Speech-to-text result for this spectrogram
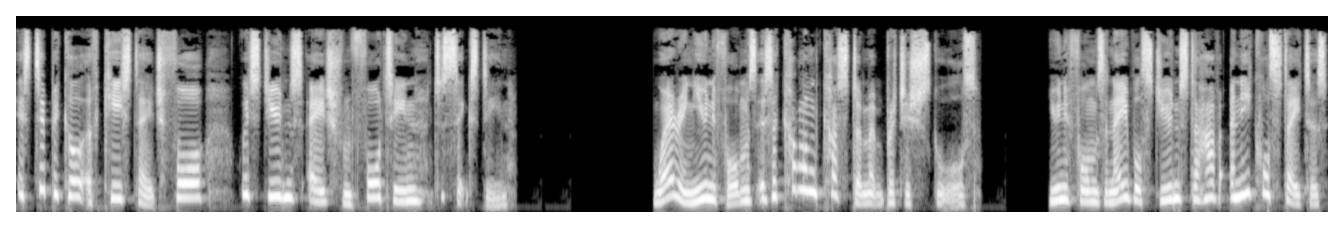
is typical of Key Stage 4, with students aged from 14 to 16. Wearing uniforms is a common custom at British schools. Uniforms enable students to have an equal status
